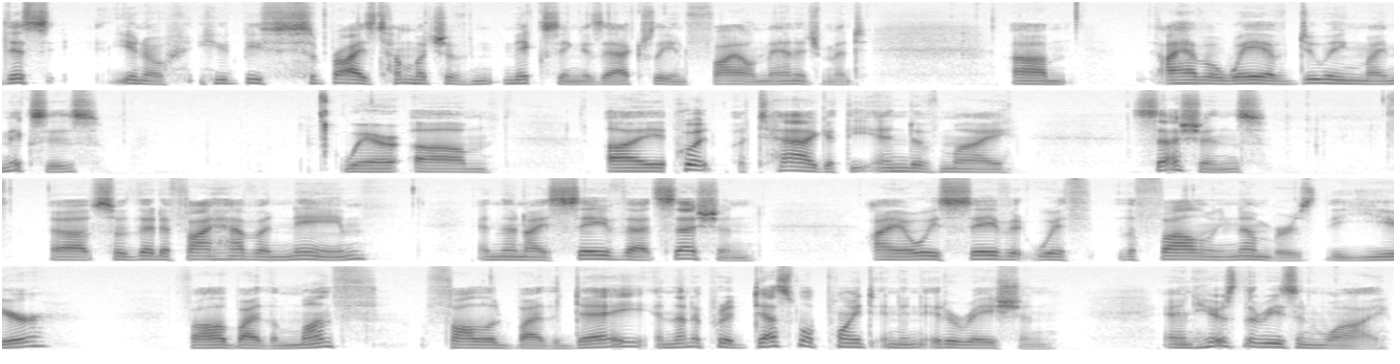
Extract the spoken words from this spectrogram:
this you know, you'd be surprised how much of mixing is actually in file management. Um, I have a way of doing my mixes where um, I put a tag at the end of my sessions uh, so that if I have a name and then I save that session, I always save it with the following numbers the year, followed by the month, followed by the day, and then I put a decimal point in an iteration. And here's the reason why.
